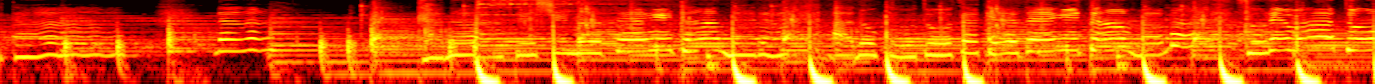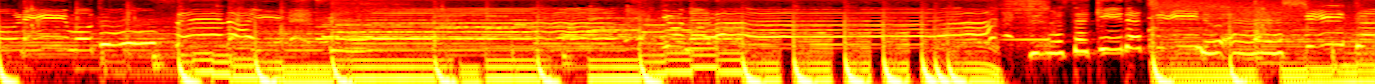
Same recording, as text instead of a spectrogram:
したら叶ってしまっていたならあのこと避けていたままそれは取り戻せないさよならつま先立ちの明日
